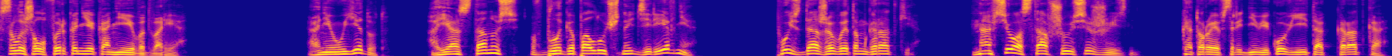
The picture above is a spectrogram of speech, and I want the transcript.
слышал фырканье коней во дворе. Они уедут, а я останусь в благополучной деревне? Пусть даже в этом городке. На всю оставшуюся жизнь, которая в Средневековье и так коротка.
